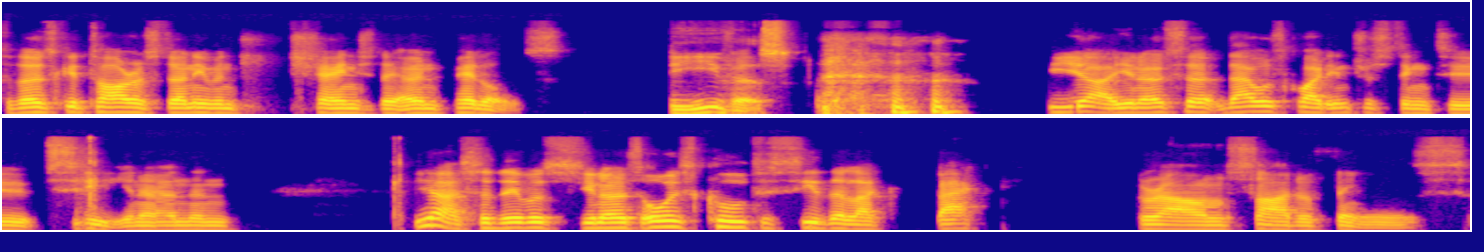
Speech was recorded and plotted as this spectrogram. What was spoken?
So those guitarists don't even change their own pedals. Divas. Yeah, you know, so that was quite interesting to see, you know, and then yeah, so there was, you know, it's always cool to see the like background side of things.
